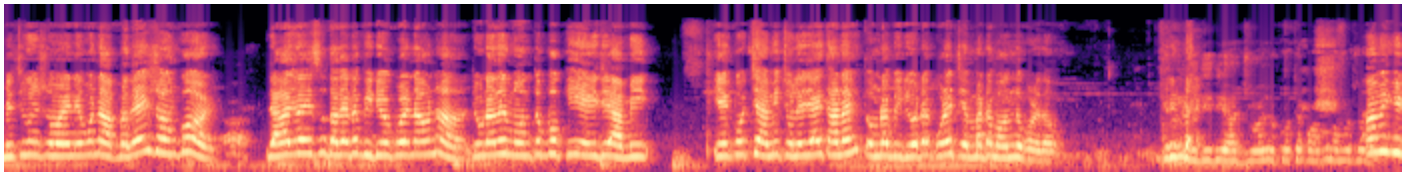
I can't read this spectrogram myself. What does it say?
বেশিক্ষণ সময় নেব না। আপনাদের এই শঙ্কর যারা যারা এসো তাদের একটা ভিডিও করে নাও না যে ওনাদের মন্তব্য কি? এই যে আমি ইয়ে করছি আমি চলে যাই থানায় তোমরা ভিডিওটা করে চেম্বারটা বন্ধ করে দাও। দিদি আর যোগাযোগ করতে পারব না আমি কি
